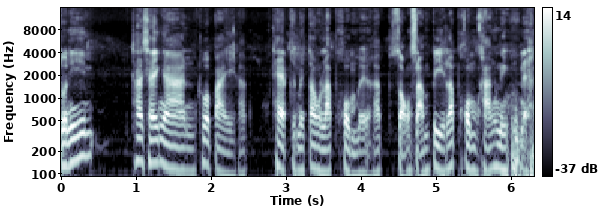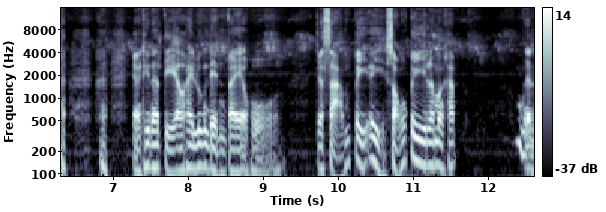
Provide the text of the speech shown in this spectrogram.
ตัวนี้ถ้าใช้งานทั่วไปครับ แทบจะไม่ต้องรับคมเลยนะครับสองสามปีรับคมครั้งหนึ่งนะอย่างที่นาตีเอาให้ลุงเด่นไปโอ้โห จะสามปีเอ้ยสองปีแล้วมั้งครับ เหมือน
